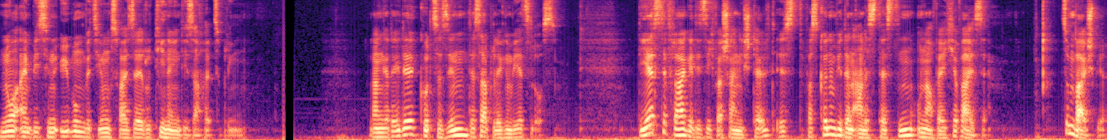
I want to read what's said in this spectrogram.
nur ein bisschen Übung bzw. Routine in die Sache zu bringen. Lange Rede, kurzer Sinn, deshalb legen wir jetzt los. Die erste Frage, die sich wahrscheinlich stellt, ist, was können wir denn alles testen und auf welche Weise? Zum Beispiel,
